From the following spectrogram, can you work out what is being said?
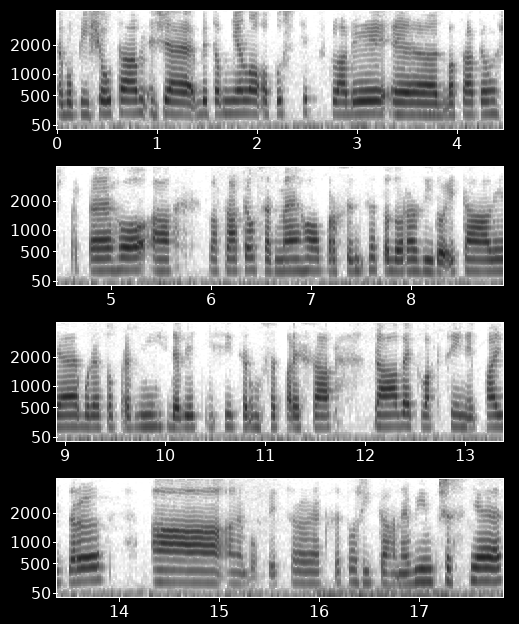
nebo píšou tam, že by to mělo opustit sklady 24. a 27. prosince to dorazí do Itálie, bude to prvních 9750 dávek vakcíny Pfizer, a, nebo Pfizer, jak se to říká, nevím přesně,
